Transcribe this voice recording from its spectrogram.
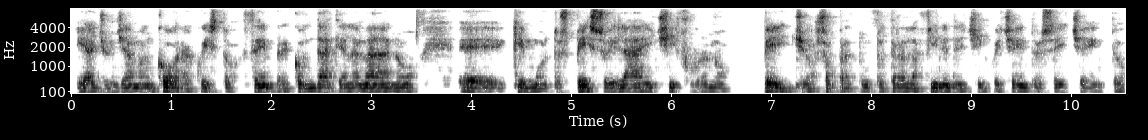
E aggiungiamo ancora questo sempre con dati alla mano eh, che molto spesso i laici furono peggio, soprattutto tra la fine del 500 e il 600,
